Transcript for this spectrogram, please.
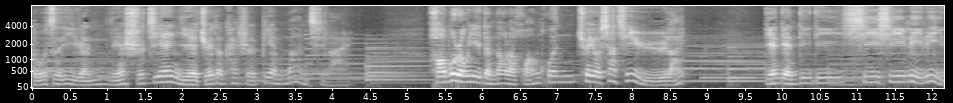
独自一人，连时间也觉得开始变慢起来。好不容易等到了黄昏，却又下起雨来，点点滴滴，淅淅沥沥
